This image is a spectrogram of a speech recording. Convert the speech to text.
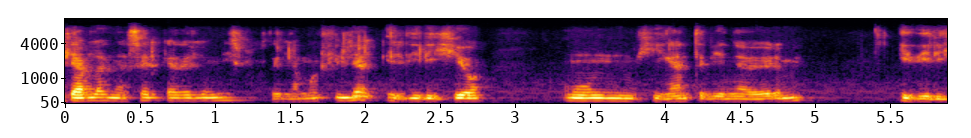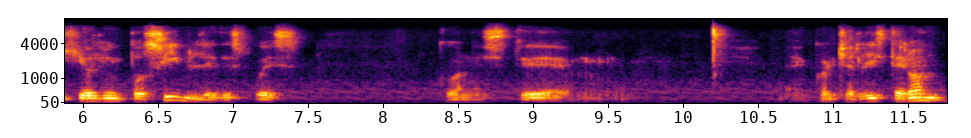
que hablan acerca de lo mismo, del amor filial. Él dirigió Un gigante viene a verme y dirigió Lo imposible después con este con Charlize Theron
